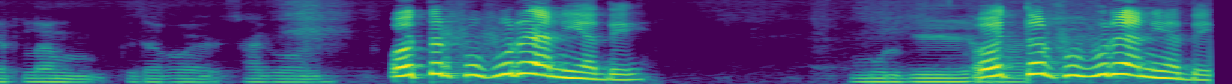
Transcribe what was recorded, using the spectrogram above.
দেখলাম কিটা কয় ছাগল। ও তোর ফুফুরে আনিয়া দে। মুরগি ওই তোর ফুফুরে আনিয়া দে।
